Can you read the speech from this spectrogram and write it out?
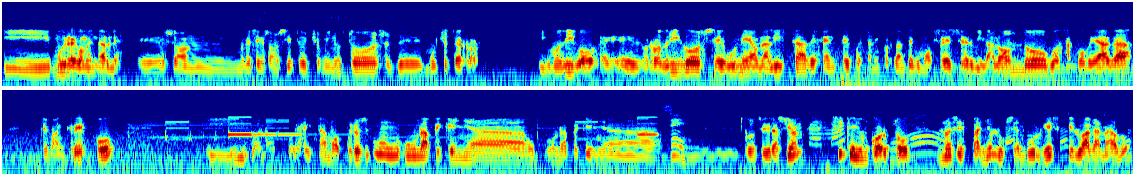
Y muy recomendable. Eh, son, me parece que son 7 8 minutos de mucho terror. Y como digo, eh, Rodrigo se une a una lista de gente pues tan importante como Fesser, Vigalondo, Borja Coveaga, Esteban Crespo, y bueno, pues ahí estamos. Pero es una pequeña, una pequeña mm, consideración. Sí que hay un corto, no es español, luxemburgués, que lo ha ganado,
